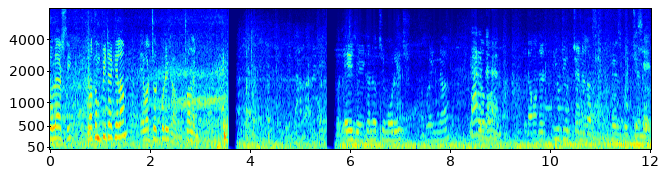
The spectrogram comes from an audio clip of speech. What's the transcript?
চলে আসছি। প্রথম পিঠা খেলাম এবার চটপটি খাব। চলেন। এই যে এখানে হচ্ছে মরিচ এটা আমাদের ইউটিউব চ্যানেল আছে ফেসবুক চ্যানেল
